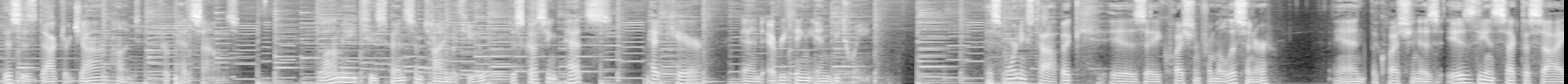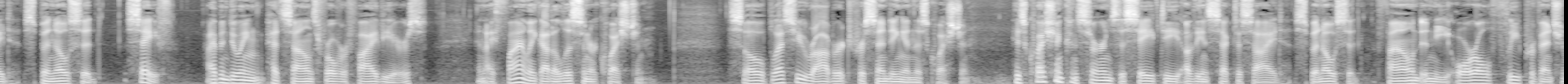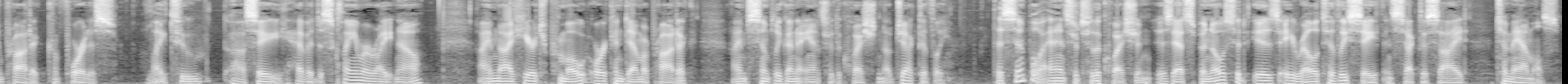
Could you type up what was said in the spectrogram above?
This is Dr. John Hunt for Pet Sounds. Allow me to spend some time with you discussing pets, pet care, and everything in between. This morning's topic is a question from a listener, and the question is Is the insecticide spinosad safe? I've been doing pet sounds for over five years, and I finally got a listener question. So, bless you, Robert, for sending in this question. His question concerns the safety of the insecticide spinosad found in the oral flea prevention product Comfortis. I'd like to uh, say, have a disclaimer right now. I'm not here to promote or condemn a product. I'm simply going to answer the question objectively. The simple answer to the question is that spinosad is a relatively safe insecticide to mammals.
